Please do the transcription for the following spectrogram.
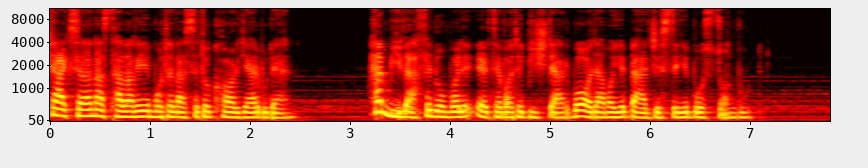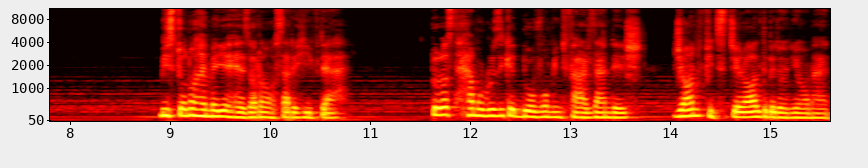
که اکثرا از طبقه متوسط و کارگر بودند. هم بیوقفه دنبال ارتباط بیشتر با آدمای برجسته بستون بود. 29 می 1917 درست همون روزی که دومین فرزندش جان فیتزجرالد به دنیا آمد.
